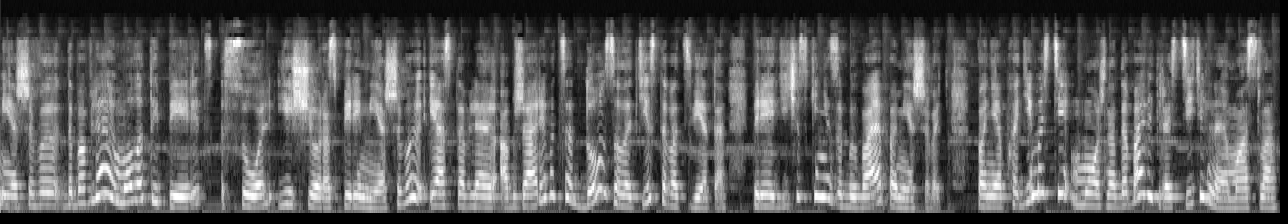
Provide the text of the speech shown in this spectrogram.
Перемешиваю, добавляю молотый перец, соль, еще раз перемешиваю и оставляю обжариваться до золотистого цвета, периодически не забывая помешивать. По необходимости можно добавить растительное масло.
